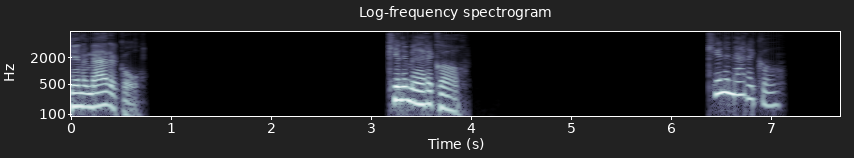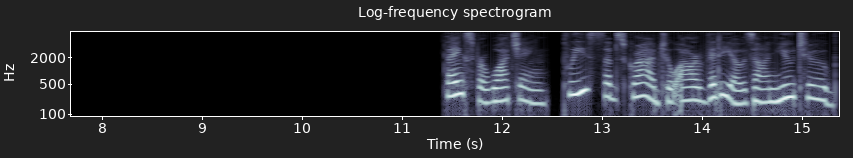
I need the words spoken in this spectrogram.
Kinematical. Kinematical. Kinematical. Thanks for watching. Please subscribe to our videos on YouTube.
